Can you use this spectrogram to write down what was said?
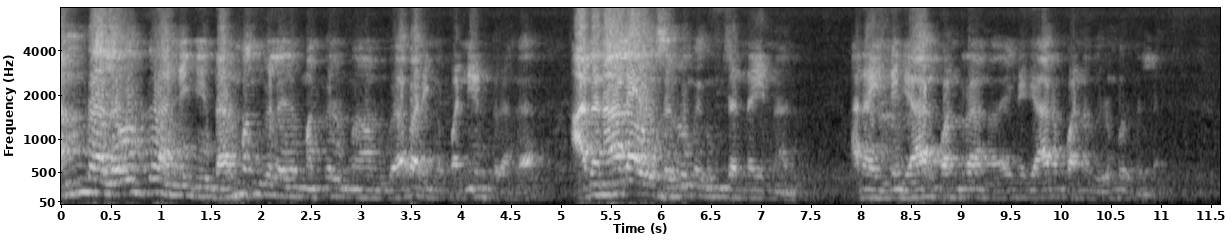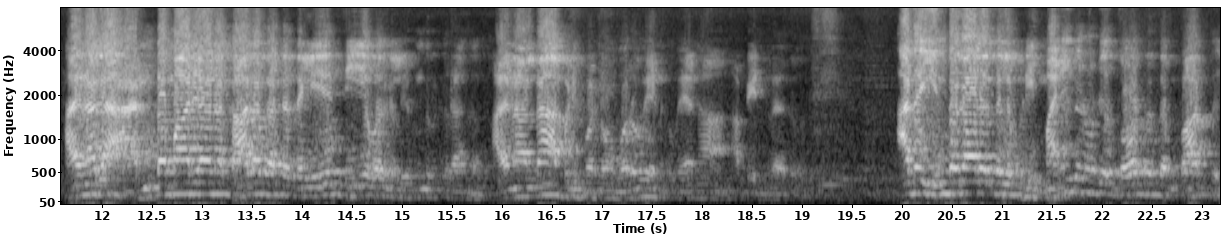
அந்த அளவுக்கு அன்னைக்கு தர்மங்களை மக்கள் வியாபாரிங்க பண்ணியிருக்கிறாங்க. அதனால அவர் செல்வம் மிகும் சென்னைன்னாரு ஆனா இன்னைக்கு யார் பண்றாங்க இன்னைக்கு யாரும் பண்ண விரும்புறதில்லை. அதனால அந்த மாதிரியான காலகட்டத்திலேயே தீயவர்கள் இருந்து அதனால தான் அப்படிப்பட்ட உறவு எனக்கு வேணாம் அப்படின்றாரு அதை இந்த காலத்துல இப்படி மனிதனுடைய தோற்றத்தை பார்த்து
